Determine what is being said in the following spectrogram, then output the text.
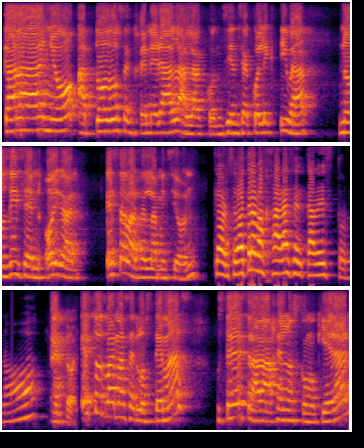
Cada año a todos en general, a la conciencia colectiva, nos dicen, oigan, esta va a ser la misión. Claro, se va a trabajar acerca de esto, ¿no? Exacto. Estos van a ser los temas. Ustedes trabajenlos como quieran,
